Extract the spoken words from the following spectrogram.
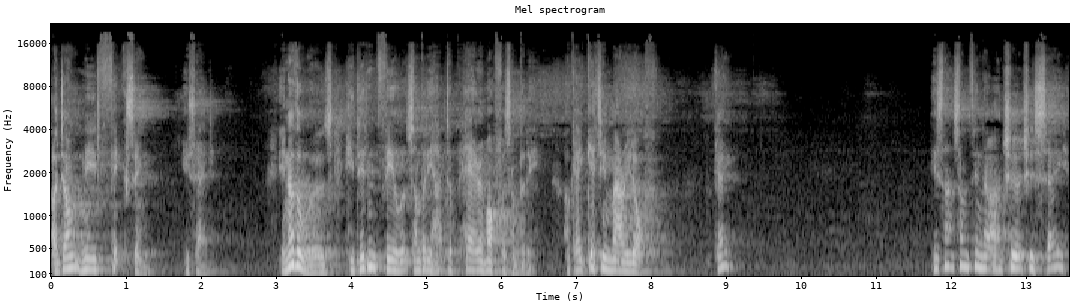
I don't need fixing, he said. In other words, he didn't feel that somebody had to pair him off with somebody. Okay, get him married off. Okay? Is that something that our churches say?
